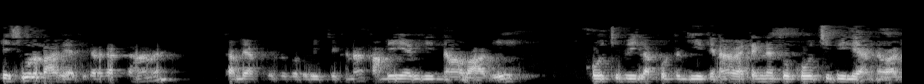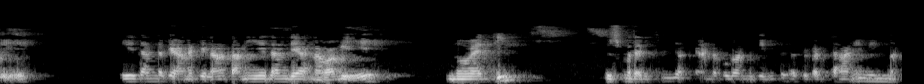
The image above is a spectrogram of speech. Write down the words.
ඒ සූර භාවය ඇති කරගත්තාම කම්බයක් උඩ වෙච්ච එකන කඹේ ඇවිදින්නා වාගේ කෝච්චි බීල කොට ගිය කෙනා වැටෙන්නේ නැතුව කෝච්චි බීල යනවා වගේ ඒ දණ්ඩක යන කෙනා තනියේ දණ්ඩ යනවා වගේ නොවැටි සුෂ්මතර කීයක් යන්න පුළුවන් කියන එක සත්‍යපත්තානේ මෙන්න.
